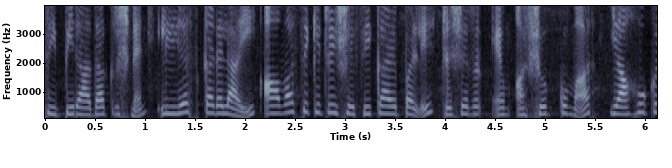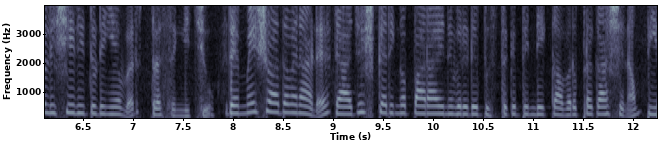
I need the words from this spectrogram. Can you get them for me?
C P Radhakrishnan Ilyas Kadalayi Avas secretary Shefeeq Ayappally treasurer M Ashok Kumar Yahu Kolissery തുടങ്ങിയവർ പ്രസംഗിച്ചു. രമേശ് യാദവനാട് രാജേഷ് കരിങ്ങപ്പാറ എന്നിവരുടെ പുസ്തകത്തിന്റെ കവർ പ്രകാശനം പി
